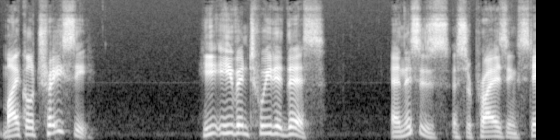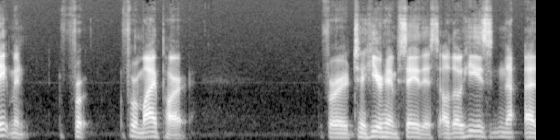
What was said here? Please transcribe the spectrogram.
Michael Tracey, he even tweeted this. And this is a surprising statement for, for my part, for to hear him say this, although he's, not, uh,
